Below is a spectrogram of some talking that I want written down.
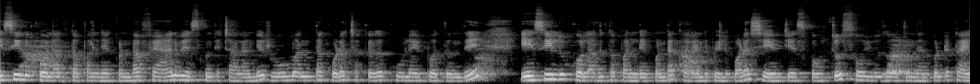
ఏసీలు కూలర్తో పని లేకుండా ఫ్యాన్ వేసుకుంటే చాలండి. రూమ్ అంతా కూడా చక్కగా కూల్ అయిపోతుంది. ఏసీలు కూలర్లతో పని లేకుండా కరెంట్ బిల్లు కూడా సేవ్ చేసుకోవచ్చు. సో యూజ్ అవుతుంది అనుకుంటే ట్రై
